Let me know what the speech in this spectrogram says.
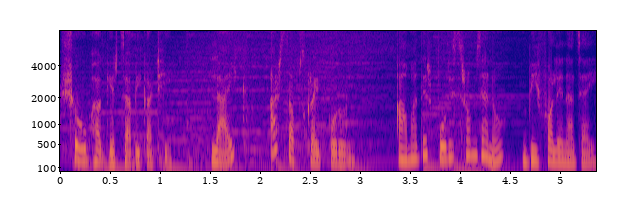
সৌভাগ্যের চাবিকাঠি। লাইক আর সাবস্ক্রাইব করুন। আমাদের পরিশ্রম যেন বিফলে না যায়।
